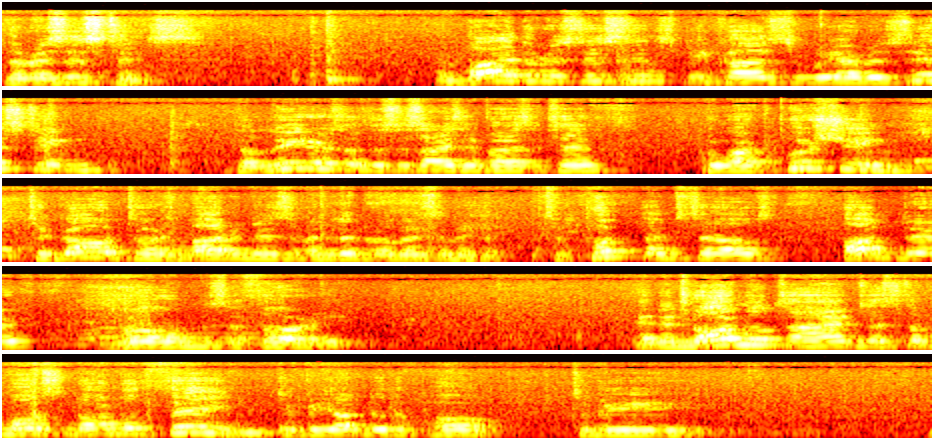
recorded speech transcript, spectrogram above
the resistance. And why the resistance? Because we are resisting the leaders of the Society of Pius X who are pushing to go towards modernism and liberalism and to, to put themselves under Rome's authority. And in normal times, that's the most normal thing to be under the Pope, to be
